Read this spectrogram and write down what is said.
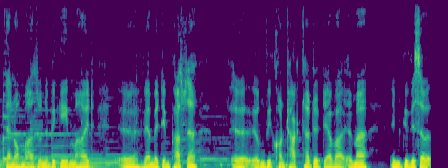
Gab dann noch mal so eine Begebenheit, äh, wer mit dem Pastor äh, irgendwie Kontakt hatte, der war immer in gewisser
